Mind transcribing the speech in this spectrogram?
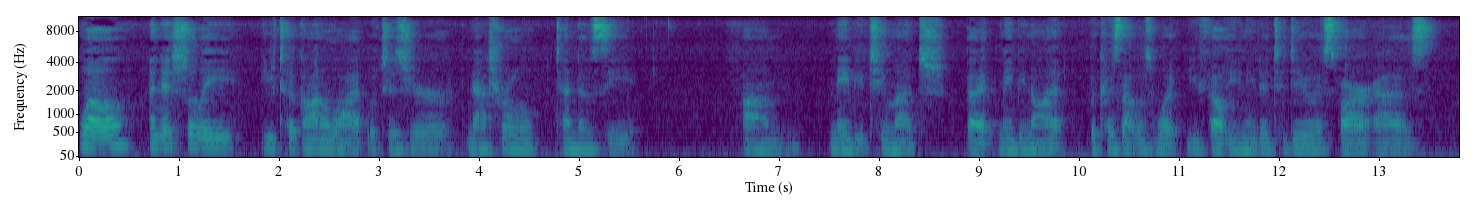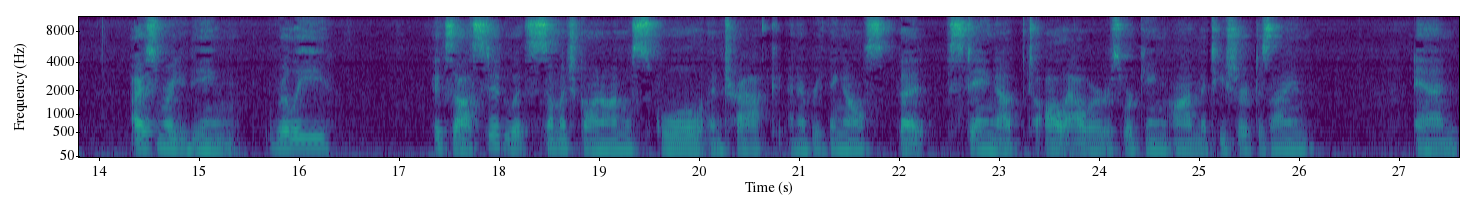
Well, initially, you took on a lot, which is your natural tendency. Um, maybe too much, but maybe not, because that was what you felt you needed to do as far as I just remember you being really exhausted with so much going on with school and track and everything else, but staying up to all hours working on the t shirt design. And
